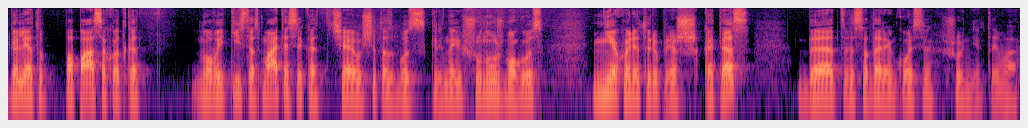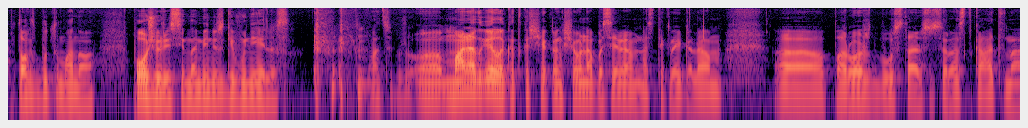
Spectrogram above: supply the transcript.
galėtų papasakot, kad nuo vaikystės matėsi, kad čia jau šitas bus grinai šunų žmogus. Nieko neturiu prieš kates, bet visada renkuosi šunį. Tai va, toks būtų mano požiūris į naminius gyvūnėlius. Atsiprašau. Man net gaila, kad kažkiek anksčiau nepasėmėm, nes tikrai galėjom uh, paruošti būstą ir susirasti katiną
